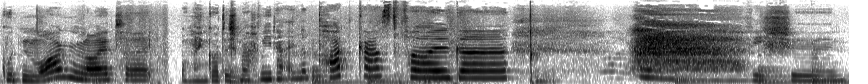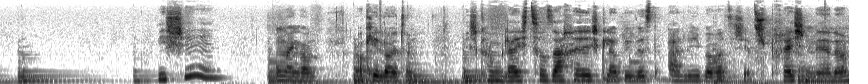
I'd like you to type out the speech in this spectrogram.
Guten Morgen, Leute. Oh mein Gott, ich mache wieder eine Podcast-Folge. Wie schön. Wie schön. Oh mein Gott. Okay, Leute, ich komme gleich zur Sache. Ich glaube, ihr wisst alle, über was ich jetzt sprechen werde.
